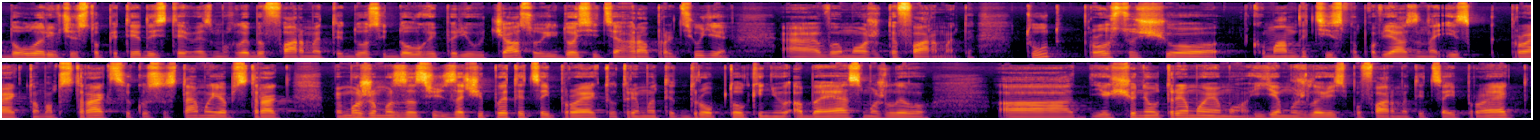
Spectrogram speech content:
доларів чи 150 ви змогли би фармити досить довгий період часу, і досі ця гра працює, е, ви можете фармити. Тут просто що команда тісно пов'язана із проектом Abstract, з екосистемою Abstract. Ми можемо зачепити цей проект, отримати дроп токенів ABS, можливо. А Якщо не отримуємо, є можливість пофармити цей проект,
